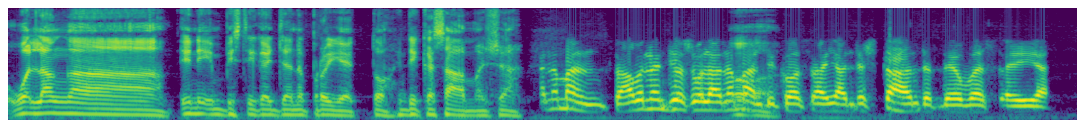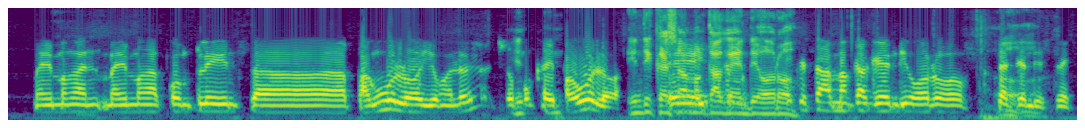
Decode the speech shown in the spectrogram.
walang uh, iniimbestiga dyan na proyekto, hindi kasama siya. Ano naman, sa awan ng Diyos wala naman Oo. because I understand that there was a uh, may mga may mga complaints sa pangulo yung ano yun, Hin- kay pangulo. hindi kasamang Cagayan de Oro. Hindi kasamang Cagayan de Oro second Oo. district.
